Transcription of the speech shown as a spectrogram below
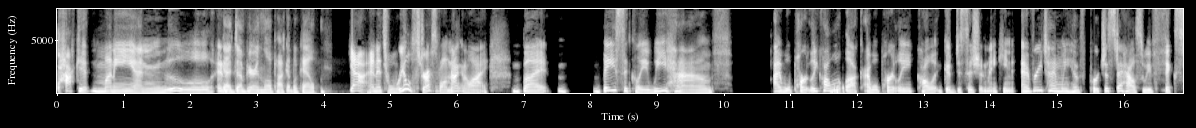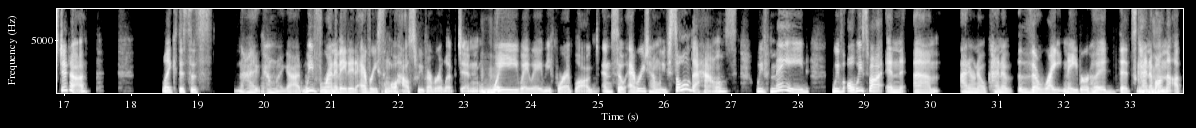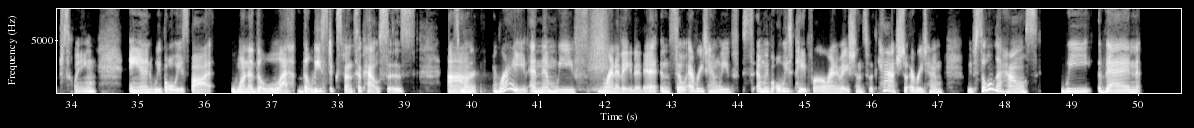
pocket money and ugh, and Yeah. Dump your own little pocketbook out. yeah, and it's real stressful. I'm not going to lie. But basically, we have, I will partly call it luck. I will partly call it good decision making. Every time we have purchased a house, we've fixed it up. Like this is, I, oh my God, we've renovated every single house we've ever lived in Mhm. way, way, way before I blogged. And so every time we've sold a house, we've made, we've always bought an, um, I don't know, kind of the right neighborhood that's kind of Mhm. on the upswing. And we've always bought one of the le- the least expensive houses. Um, Right. And then we've renovated it. And so every time we've, and we've always paid for our renovations with cash. So every time we've sold a house, we then,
